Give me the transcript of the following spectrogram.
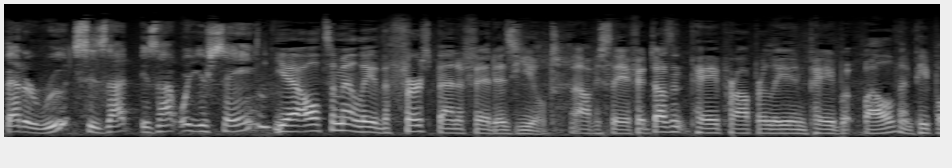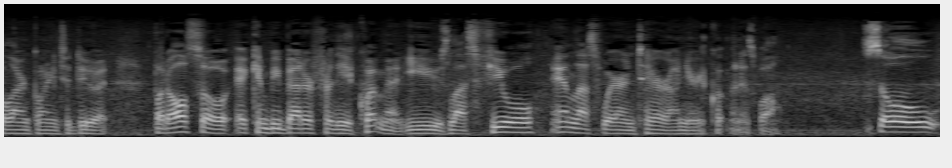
better roots? Is that is that what you're saying? Yeah, ultimately the first benefit is yield. Obviously, if it doesn't pay properly and pay but well, then people aren't going to do it. But also, it can be better for the equipment. You use less fuel and less wear and tear on your equipment as well. So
